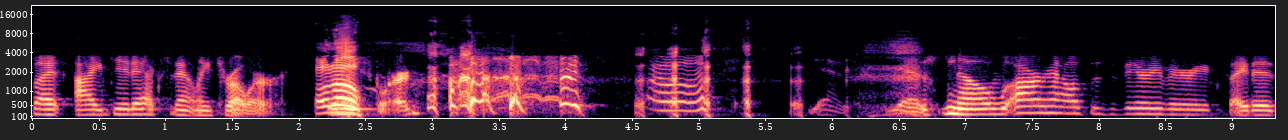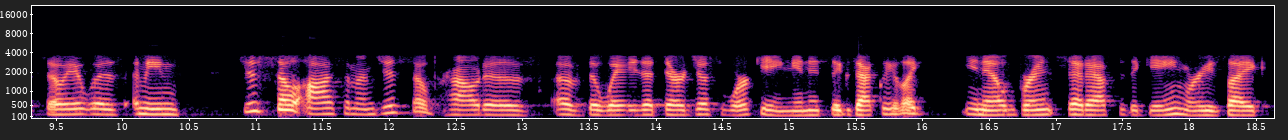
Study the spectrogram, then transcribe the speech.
But I did accidentally throw her. Oh no! We scored. oh, yes, yes. No, our house is very, very excited. So it was. I mean just so awesome. I'm just so proud of of the way that they're just working, and it's exactly like you know Brent said after the game, where he's like,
